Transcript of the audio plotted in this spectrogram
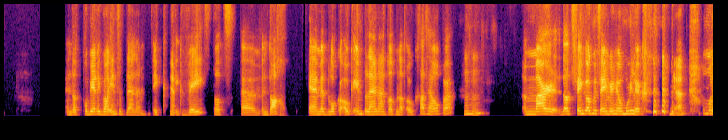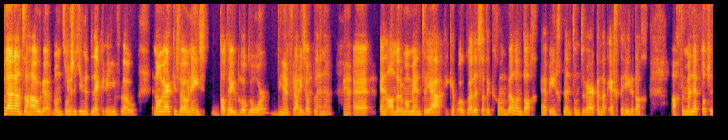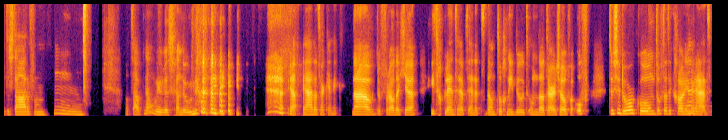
En dat probeer ik wel in te plannen. Ik, ik weet dat um, een dag uh, met blokken ook inplannen, dat me dat ook gaat helpen. Mhm. Maar dat vind ik ook meteen weer heel moeilijk. Ja. om me daaraan te houden. Want dan zit je net lekker in je flow. En dan werk je zo ineens dat hele blok door, die je vrij zou plannen. Uh, en andere momenten, ja, ik heb ook wel eens dat ik gewoon wel een dag heb ingepland om te werken. En dat ik echt de hele dag achter mijn laptop zit te staren van, hmm, wat zou ik nou weer eens gaan doen? ja, ja, dat herken ik. Nou, de, vooral dat je iets gepland hebt en het dan toch niet doet, omdat er zoveel of tussendoor komt, of dat ik gewoon inderdaad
